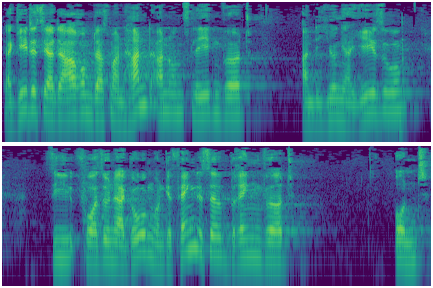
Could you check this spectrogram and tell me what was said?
Da geht es ja darum, dass man Hand an uns legen wird, an die Jünger Jesu, sie vor Synagogen und Gefängnisse bringen wird und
